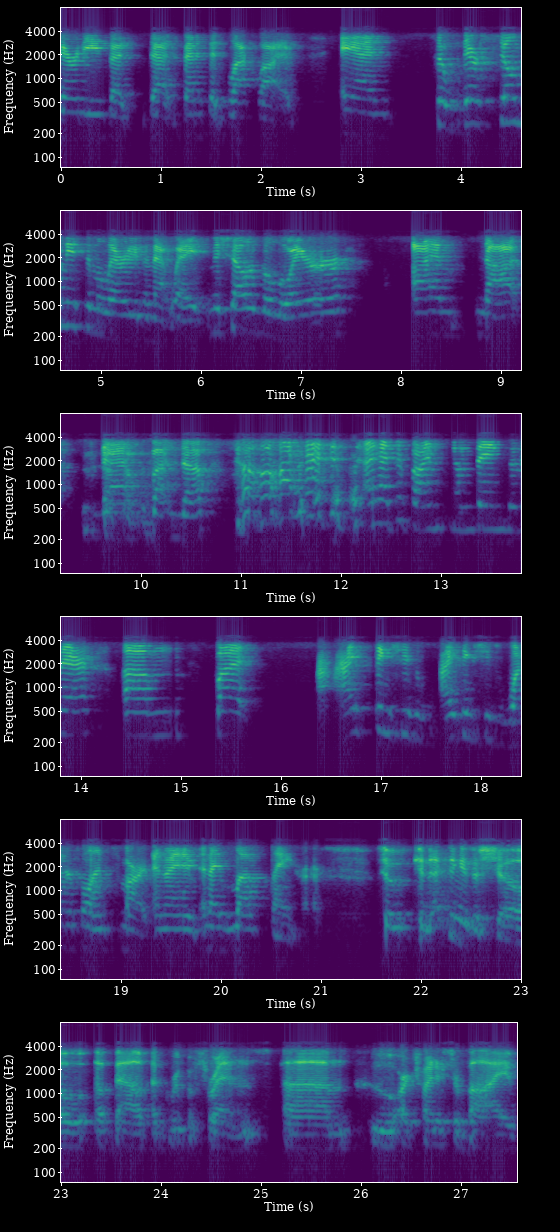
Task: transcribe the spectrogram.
charities that that benefit Black lives. And so there's so many similarities in that way. Michelle is a lawyer. I'm not that buttoned up, so I had to I had to find some things in there. Um, but I think she's I think she's wonderful and smart, and I and I love playing her. So, Connecting is a show about a group of friends um, who are trying to survive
